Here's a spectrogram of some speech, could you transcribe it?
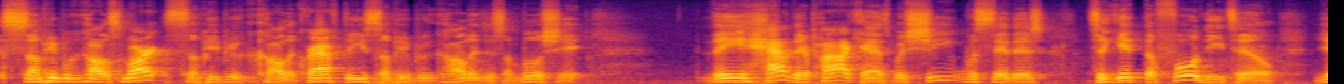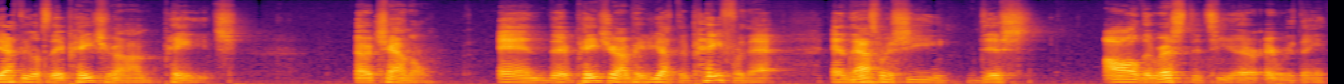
some people could call it smart, some people could call it crafty, some people could call it just some bullshit. They have their podcast, but she would say this to get the full detail, you have to go to their Patreon page or channel. And their Patreon page, you have to pay for that. And that's mm-hmm. when she dished all the rest of the tea or everything.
